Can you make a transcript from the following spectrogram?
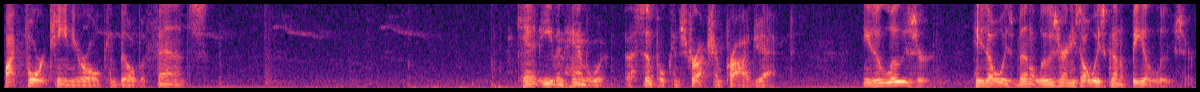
My 14 year old can build a fence. Can't even handle a, simple construction project. He's a loser. He's always been a loser, and he's always going to be a loser.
